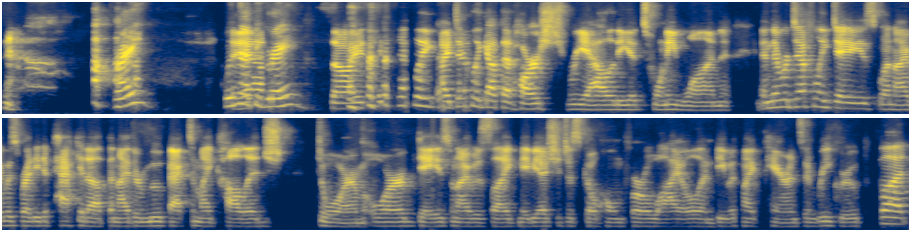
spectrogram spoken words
right? Wouldn't yeah. that be great? so I, I, definitely I definitely got that harsh reality at 21, and there were definitely days when I was ready to pack it up and either move back to my college dorm or days when I was like maybe I should just go home for a while and be with my parents and regroup. But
